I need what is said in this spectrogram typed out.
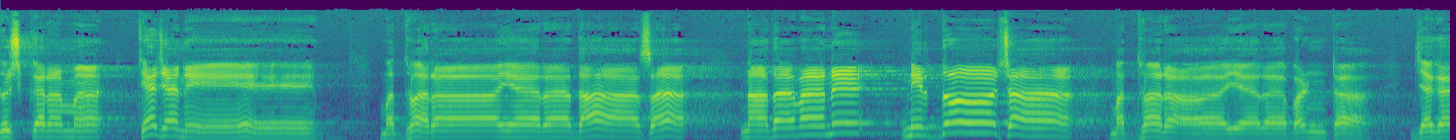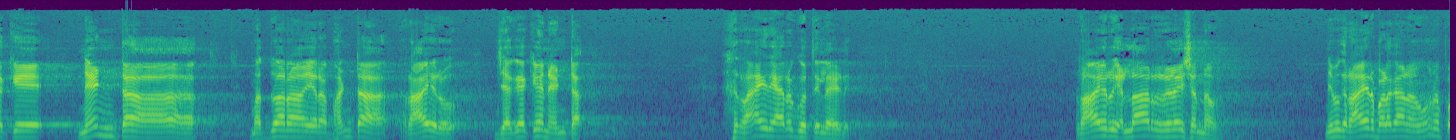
ದುಷ್ಕರ್ಮ ತ್ಯಜನೆ. ಮಧ್ವರಾಯರ ದಾಸ ನಾದವನೆ ನಿರ್ದೋಷ. ಮಧ್ವರಾಯರ ಭಂಟ, ಜಗಕ್ಕೆ ನೆಂಟ. ಮಧ್ವರಾಯರ ಭಂಟ, ರಾಯರು ಜಗಕ್ಕೆ ನೆಂಟ. ರಾಯರು ಯಾರೂ ಗೊತ್ತಿಲ್ಲ ಹೇಳಿ. ರಾಯರು ಎಲ್ಲರ ರಿಲೇಷನ್ ಅವರು. ನಿಮಗೆ ರಾಯರ ಬಳಗ ಅವನಪ್ಪ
